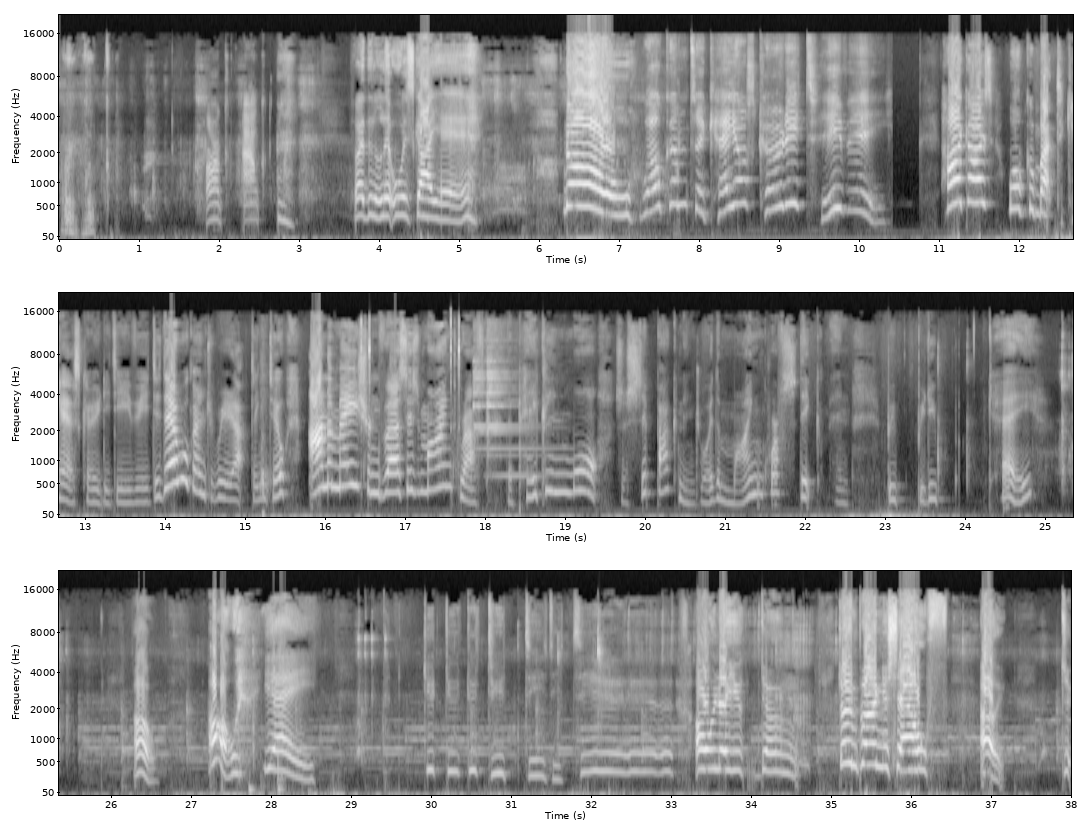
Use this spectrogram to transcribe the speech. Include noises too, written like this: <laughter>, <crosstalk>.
Onk, onk. like the littlest guy here. No! Welcome to Chaos Cody TV. Hi guys, welcome back to Chaos Cody TV. Today we're going to be reacting to Animation versus Minecraft, the Piglin War. So sit back and enjoy the Minecraft Stickman. Boop, boop, Okay. Oh. Oh, <laughs> yay. Oh no, you don't. Don't burn yourself. Oh. Do,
